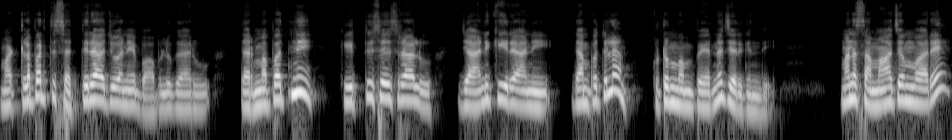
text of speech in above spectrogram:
మట్లపర్తి సత్యరాజు అనే బాబులు గారు ధర్మపత్ని కీర్తిశేషురాలు జానకీరాణి దంపతుల కుటుంబం పేరున జరిగింది. మన సమాజం వారే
